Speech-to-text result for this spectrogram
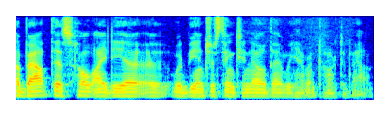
about this whole idea uh, would be interesting to know that we haven't talked about?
